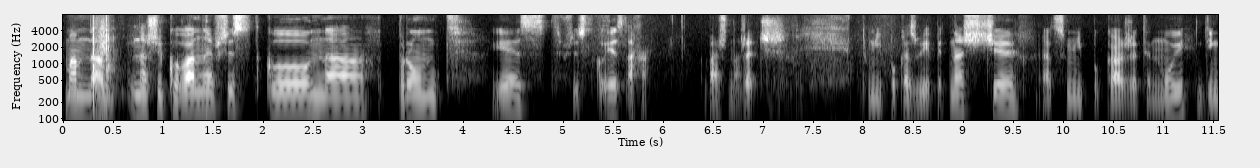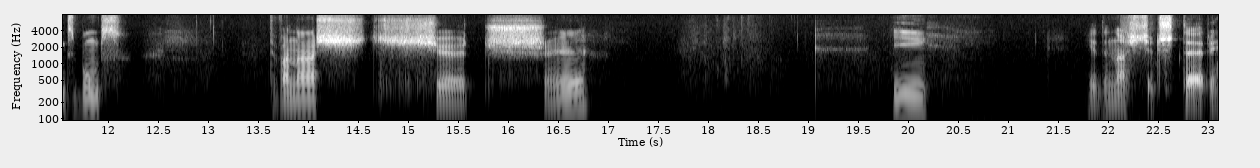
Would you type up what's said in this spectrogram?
Mam na, naszykowane wszystko, na prąd jest, wszystko jest. Aha, ważna rzecz. Tu mi pokazuje 15, a co mi pokaże ten mój Dings Booms? 12, 3 i 11,4.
